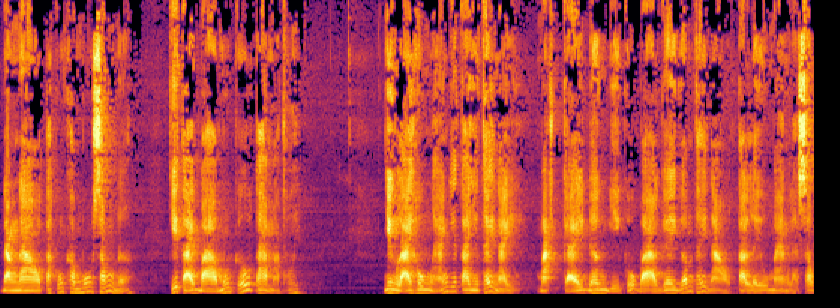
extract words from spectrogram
Đằng nào ta cũng không muốn sống nữa. Chỉ tại bà muốn cứu ta mà thôi. Nhưng lại hung hãn với ta như thế này. Mặc kệ đơn vị của bà ghê gớm thế nào. Ta liều mạng là xong.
